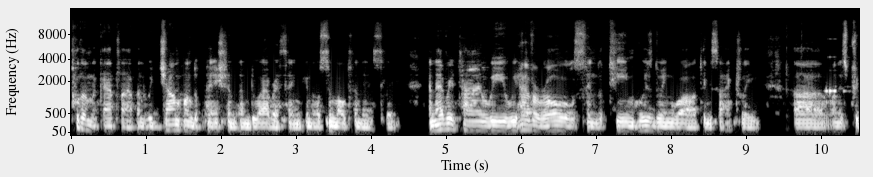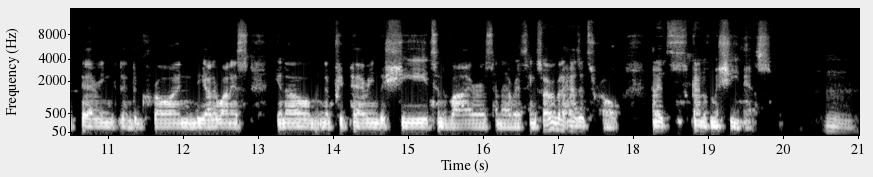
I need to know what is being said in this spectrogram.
put on the cath lab and we jump on the patient and do everything, you know, simultaneously. And every time we we have a roles in the team who is doing what exactly. Uh, one is preparing the, the groin, the other one is, you know, preparing the sheets and the virus and everything. So everybody has its role, and it's kind of machine yes. Mm.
